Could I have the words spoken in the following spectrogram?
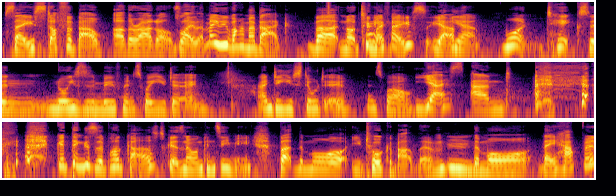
say stuff about other adults like that. Maybe behind my back, but not to my face. Yeah. yeah. What tics and noises and movements were you doing? And do you still do as well? Yes, and good thing this is a podcast because no one can see me. But the more you talk about them, the more they happen.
